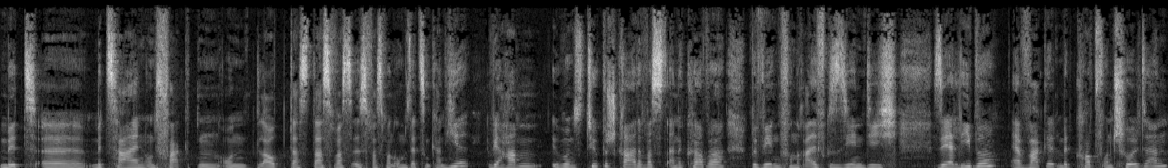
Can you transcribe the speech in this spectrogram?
mit, äh, mit Zahlen und Fakten und glaubt, dass das was ist, was man umsetzen kann. Hier, wir haben übrigens typisch gerade was eine Körperbewegung von Ralf gesehen, die ich sehr liebe. Er wackelt mit Kopf und Schultern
